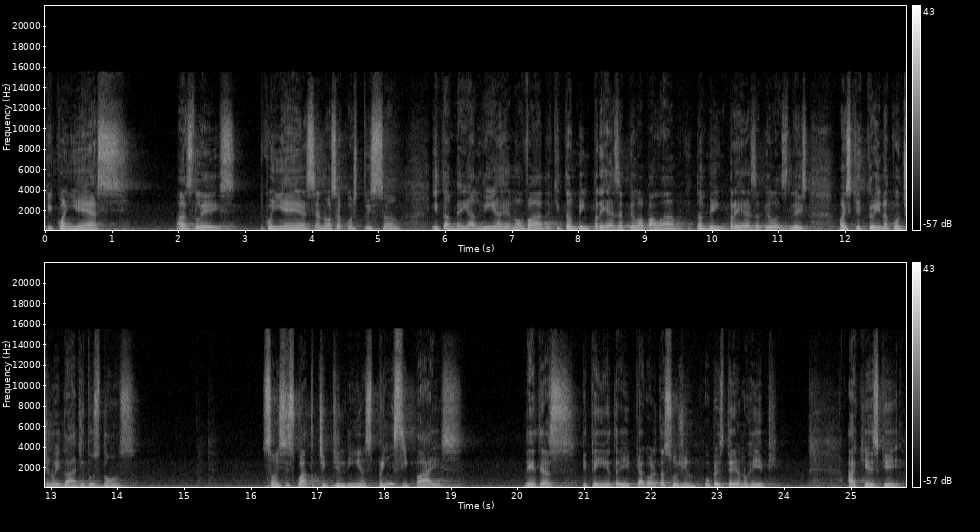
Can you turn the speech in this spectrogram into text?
que conhece as leis, que conhece a nossa Constituição, e também a linha renovada, que também preza pela palavra, que também preza pelas leis, mas que crê na continuidade dos dons. São esses quatro tipos de linhas principais dentre as que tem entre aí, porque agora está surgindo o presbiteriano hippie. Aqueles que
